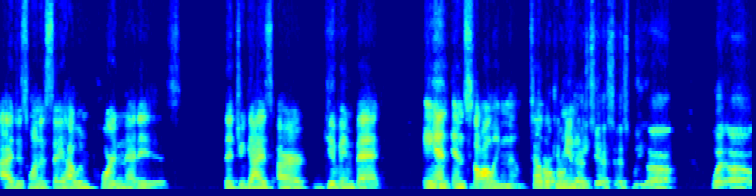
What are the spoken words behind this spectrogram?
I just want to say how important that is that you guys are giving back and installing them. Tell the Oh, oh, community. yes, yes, yes. We uh, what uh,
